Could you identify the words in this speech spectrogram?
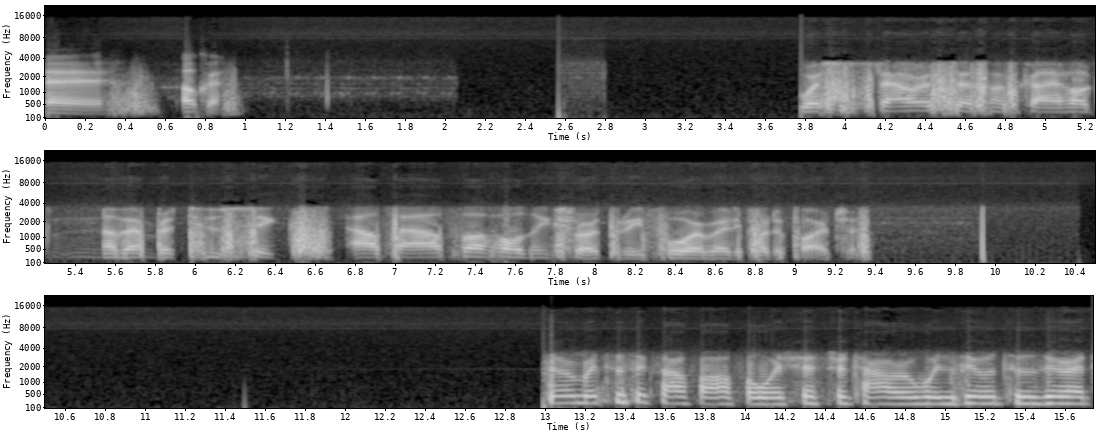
Yeah, yeah, yeah. okay. Western Tower, Cessna Skyhawk, November 26 Alpha Alpha, holding short 34, ready for departure. November 26 Alpha Alpha, Westchester Tower, wind 020 at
